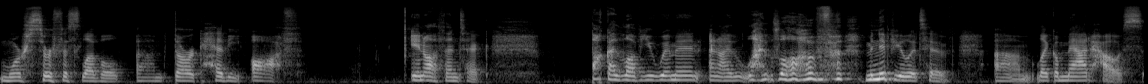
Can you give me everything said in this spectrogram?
more surface level, um, dark, heavy, off, inauthentic. Fuck, I love you, women, and I, love manipulative, um, like a madhouse.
